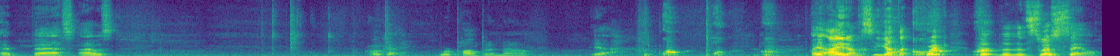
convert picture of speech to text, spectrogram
at best. I was okay. We're pumping now. Yeah. Items. You got the quick, the, the, the Swift Sail.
